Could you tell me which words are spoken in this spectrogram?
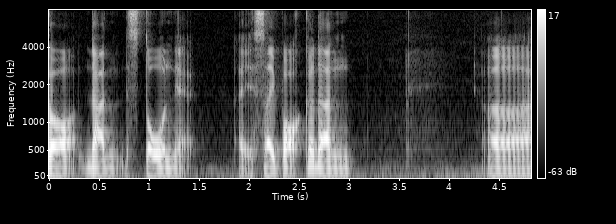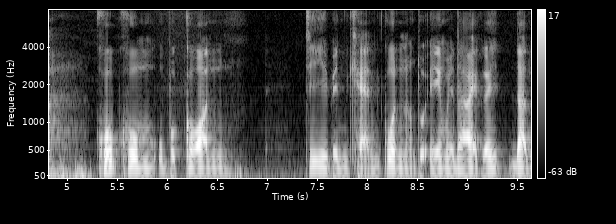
ก็ดัน Stone เนี่ยไอไซบอร์กก็ดันควบคุมอุปกรณ์ที่เป็นแขนกลของตัวเองไม่ได้ก็ดัน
